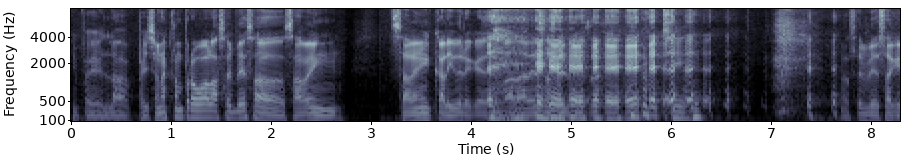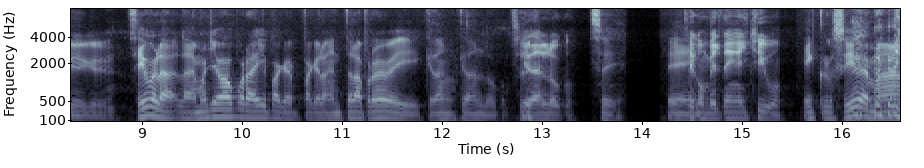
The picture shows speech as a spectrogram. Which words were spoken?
Y pues las personas que han probado la cerveza saben, saben el calibre que va a dar esa cerveza. Sí, La cerveza que... que- sí pues la, la hemos llevado por ahí para que, para que la gente la pruebe y quedan, quedan locos. sí. Quedan locos. Sí. Eh, Se convierten en el chivo. inclusive más,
